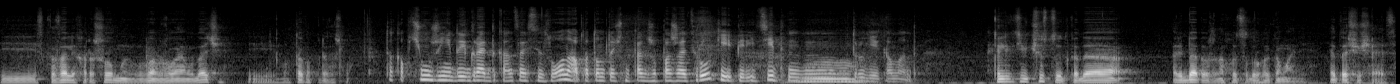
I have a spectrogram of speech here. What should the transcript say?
и сказали, хорошо, мы вам желаем удачи. И вот так вот произошло. Так, а почему же не доиграть до конца сезона, а потом точно так же пожать руки и перейти в другие команды? Коллектив чувствует, когда ребята уже находятся в другой команде. Это ощущается.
